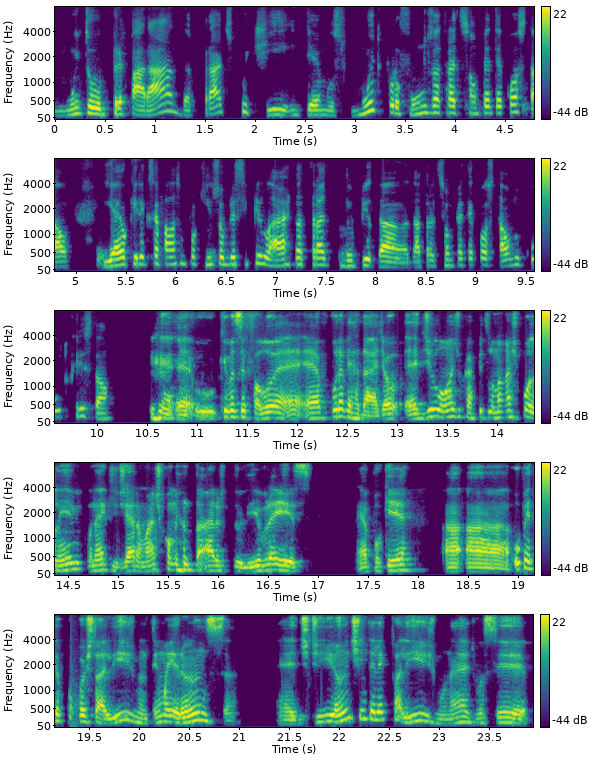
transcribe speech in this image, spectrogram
muito preparada para discutir em termos muito profundos a tradição pentecostal. E aí eu queria que você falasse um pouquinho sobre esse pilar da, tra do, da, da tradição pentecostal no culto cristão. É, o que você falou é, é, a pura verdade. É, é de longe o capítulo mais polêmico, né, que gera mais comentários do livro, é esse. É porque a, a, o pentecostalismo tem uma herança é, de anti-intelectualismo, né, de você,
